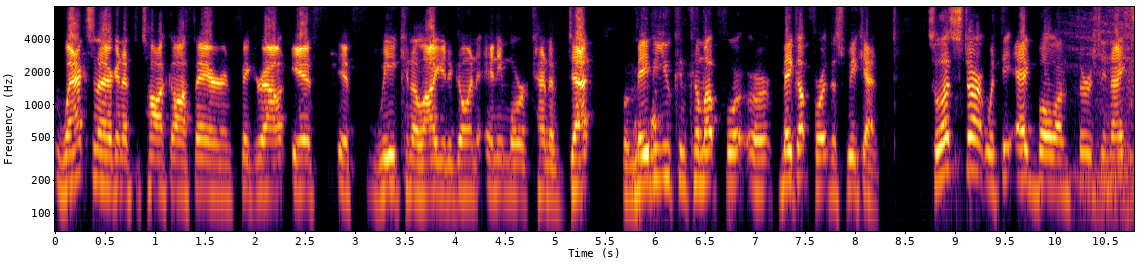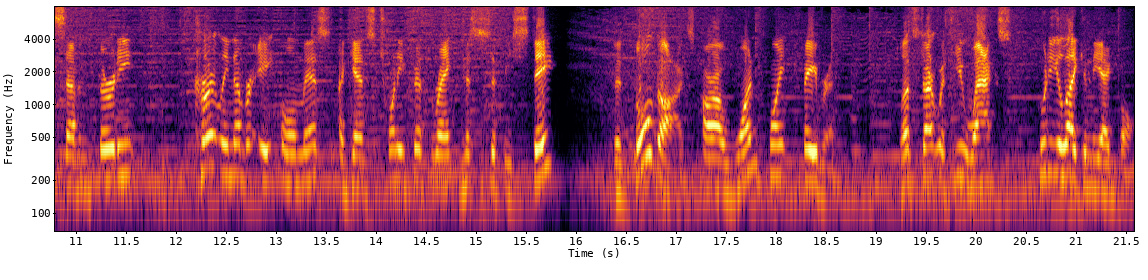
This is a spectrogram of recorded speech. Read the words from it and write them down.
Wax and I are going to have to talk off air and figure out if if we can allow you to go into any more kind of debt, but maybe you can come up for or make up for it this weekend. So let's start with the Egg Bowl on Thursday night, 7:30. Currently number eight Ole Miss against 25th ranked Mississippi State. The Bulldogs are a one-point favorite. Let's start with you, Wax. Who do you like in the Egg Bowl?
